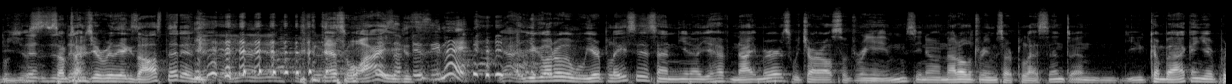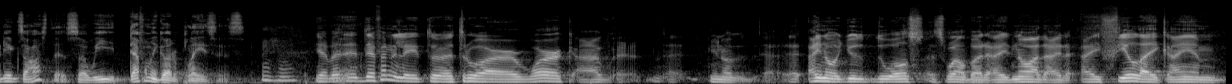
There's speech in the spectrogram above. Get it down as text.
You just, then- then- sometimes you're really exhausted, and that's why. it's a 'cause- busy night. yeah, you go to weird places and you know you have nightmares, which are also dreams. You know, not all dreams are pleasant, and you come back and you're pretty exhausted. So we definitely go to places. Yeah, but uh, definitely through, through our work, uh, uh, you know, uh, I know you do also as well, but I know that I, I feel like I am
